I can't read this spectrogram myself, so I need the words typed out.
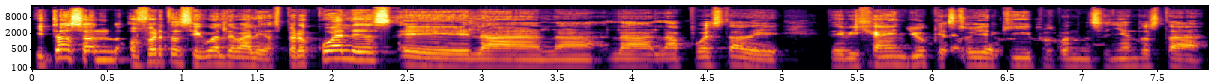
y todas son ofertas igual de válidas. Pero ¿cuál es eh, la, la, la apuesta de de Behind You, que estoy aquí, pues bueno, enseñando esta,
